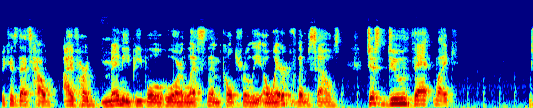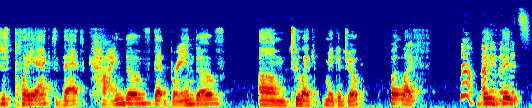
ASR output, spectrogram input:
because that's how I've heard many people who are less than culturally aware of themselves just do that, like, just play act that kind of, that brand of, um, to like make a joke. But like, no, I they, mean, but they, it's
